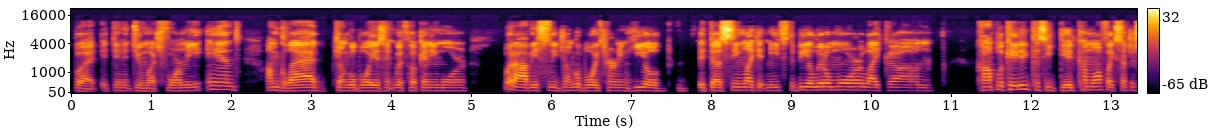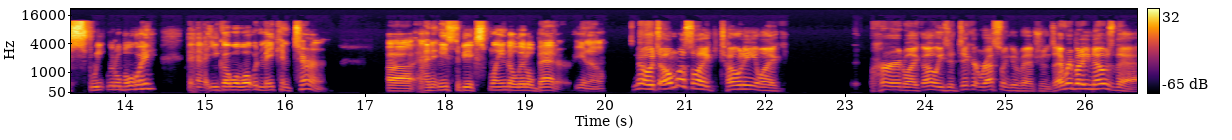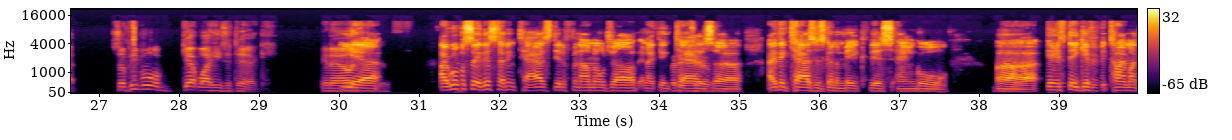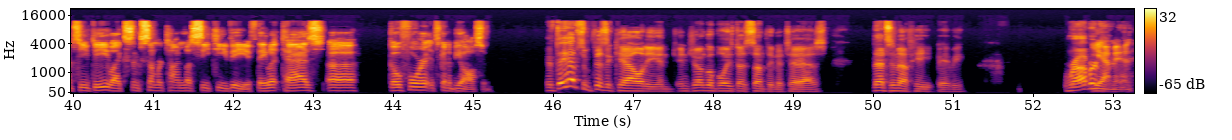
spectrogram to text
but it didn't do much for me. And I'm glad Jungle Boy isn't with Hook anymore. But obviously, Jungle Boy turning heel, it does seem like it needs to be a little more like um complicated because he did come off like such a sweet little boy that you go, well, what would make him turn? Uh, and it needs to be explained a little better, you know. No, it's almost like Tony like heard like, oh, he's a dick at wrestling conventions. Everybody knows that, so people will get why he's a dick. You know? Yeah. I will say this: I think Taz did a phenomenal job, and I think I Taz, uh, I think Taz is going to make this angle. Uh, if they give it time on TV, like some summertime must see TV, if they let Taz uh go for it, it's going to be awesome. If they have some physicality and, and Jungle Boys does something to Taz, that's enough heat, baby. Robert, Yeah, man.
